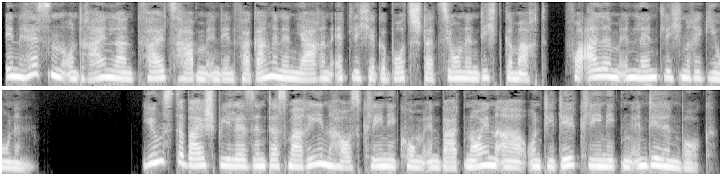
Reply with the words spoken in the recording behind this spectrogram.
In Hessen und Rheinland-Pfalz haben in den vergangenen Jahren etliche Geburtsstationen dicht gemacht, vor allem in ländlichen Regionen. Jüngste Beispiele sind das Marienhaus-Klinikum in Bad Neuenahr und die Dill-Kliniken in Dillenburg.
